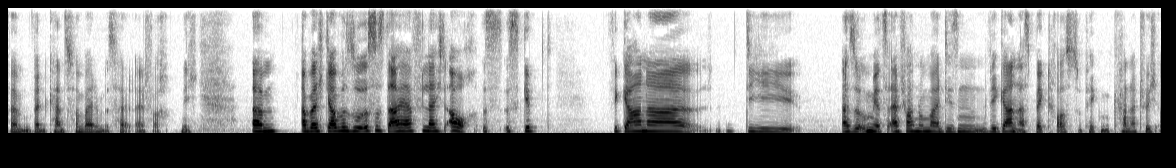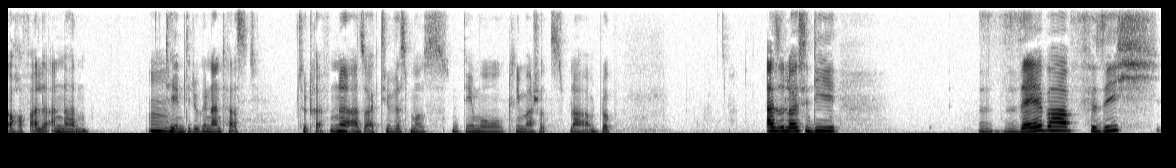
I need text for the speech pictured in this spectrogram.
wenn, wenn keins von beidem ist, halt einfach nicht. Ähm, aber ich glaube, so ist es daher vielleicht auch. Es, es gibt Veganer, die also um jetzt einfach nur mal diesen veganen Aspekt rauszupicken, kann natürlich auch auf alle anderen mhm. Themen, die du genannt hast, zutreffen. Ne? Also Aktivismus, Demo, Klimaschutz, bla blub. Also Leute, die selber für sich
